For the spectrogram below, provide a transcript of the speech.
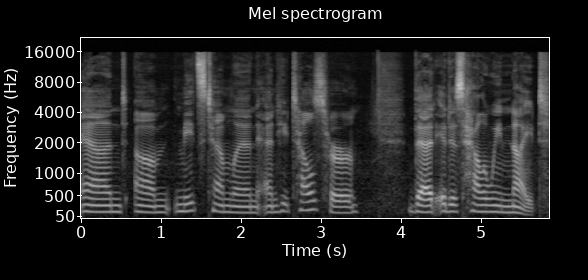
and um, meets Tamlin, and he tells her that it is Halloween night,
